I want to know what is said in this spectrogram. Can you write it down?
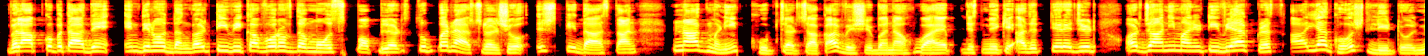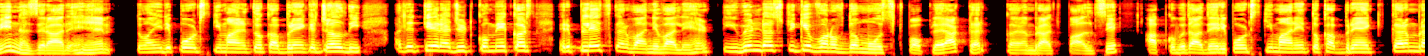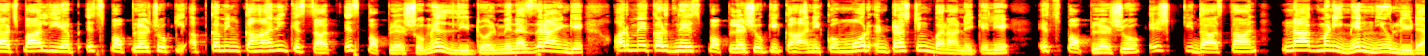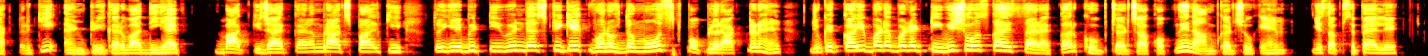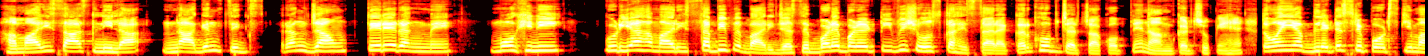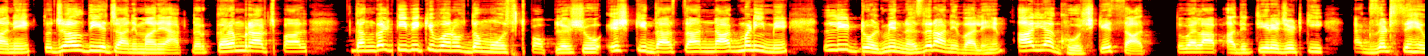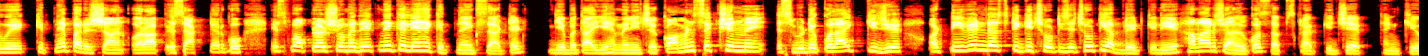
वेल, आपको बता दें, इन दिनों दंगल टीवी का one of the most popular supernatural show Ishq ki Dastaan नागमणि खूब चर्चा का विषय बना हुआ है, जिसमें कि आदित्य रेजिड और जानी मानी TV actress Aaliya Ghosh lead role में नज़र आ रहे हैं। तो वहीं रिपोर्ट्स की माने तो खबरें कि जल्दी आदित्य रेजिड को मेकर्स रिप्लेस करवाने वाले हैं टीवी इंडस्ट्री के one of the most popular actor Karam Rajpal से। आपको बता दें, रिपोर्ट्स की माने तो खबरें हैं कि करम राजपाल ही अब इस पॉपुलर शो की अपकमिंग कहानी के साथ इस पॉपुलर शो में लीड रोल में नज़र आएँगे। और मेकर्स ने इस पॉपुलर शो की कहानी को मोर इंटरेस्टिंग बनाने के लिए, इस पॉपुलर शो इश्क की दास्तान नागमणि में न्यू लीड एक्टर की एंट्री करवा दी है। बात की जाए करम राजपाल की तो ये भी टीवी इंडस्ट्री के एक one of the most popular actor हैं जो कि कई बड़े बड़े टीवी शोज़ का हिस्सा रहकर खूब चर्चा को अपने नाम कर चुके हैं। ये सबसे पहले, हमारी सास लीला, नागिन सिक्स रंग जाऊँ, तेरे रंग में, मोहिनी, गुड़िया हमारी सभी पे बारी जैसे बड़े बड़े टीवी शोज़ का हिस्सा रहकर खूब चर्चा को अपने नाम कर चुके हैं। तो वहीं अब लेटेस्ट रिपोर्ट्स की माने तो जल्द ये जाने माने एक्टर करम राजपाल दंगल टीवी के one of the most popular show Ishq ki Dastaan नागमणि में लीड रोल में नज़र आने वाले हैं आलिया घोष के साथ। तो वेल आप आदित्य रेजट की एग्जिट से हुए, कितने परेशान और आप इस एक्टर को इस पॉपुलर शो में देखने के लिए हैं कितने एक्साइटेड ये बताइए हमें नीचे कमेंट सेक्शन में। इस वीडियो को लाइक कीजिए और टीवी इंडस्ट्री की छोटी से छोटी अपडेट के लिए हमारे चैनल को सब्सक्राइब कीजिए। Thank you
